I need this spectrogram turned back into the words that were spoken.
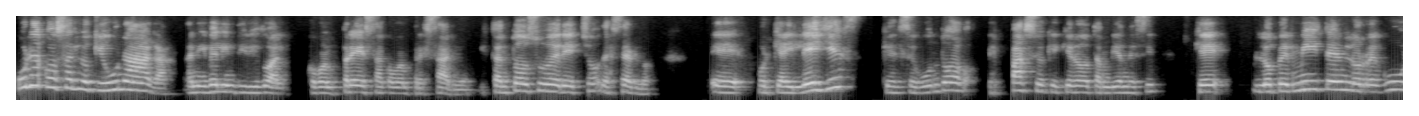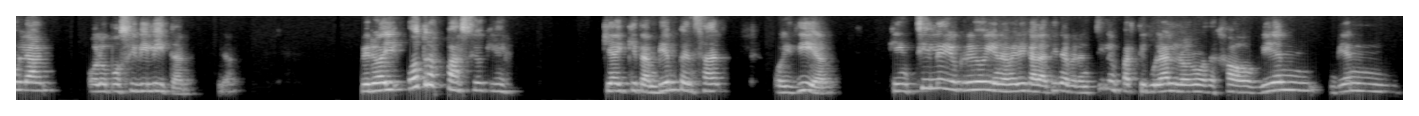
Una cosa es lo que una haga a nivel individual, como empresa, como empresario. Está en todo su derecho de hacerlo, eh, porque hay leyes, que es el segundo espacio que quiero también decir, que lo permiten, lo regulan o lo posibilitan. Pero hay otro espacio que, que hay que también pensar hoy día, que en Chile yo creo y en América Latina, pero en Chile en particular lo hemos dejado bien, bien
